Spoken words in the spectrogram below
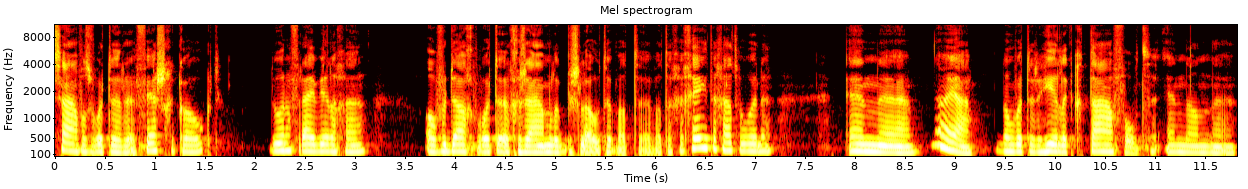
s'avonds wordt er eh, vers gekookt door een vrijwilliger. Overdag wordt er gezamenlijk besloten wat, eh, wat er gegeten gaat worden. En eh, nou ja, dan wordt er heerlijk getafeld. En dan,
